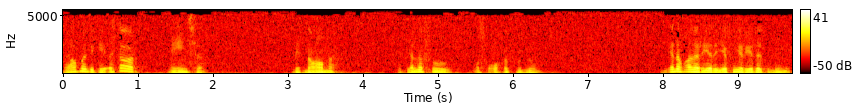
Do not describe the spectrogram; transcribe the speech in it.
Help my 'n bietjie, is daar mense met name wat julle voel ons vanoggend moet noem? En een of ander rede, jy hoef nie rede te noem nie.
